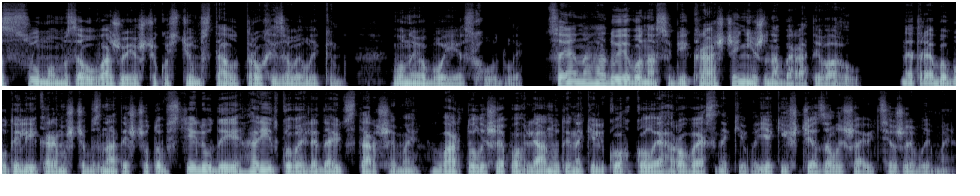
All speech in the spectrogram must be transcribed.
з сумом зауважує, що костюм став трохи завеликим, вони обоє схудли. Це нагадує вона собі краще, ніж набирати вагу. Не треба бути лікарем, щоб знати, що товсті люди рідко виглядають старшими, варто лише поглянути на кількох колег ровесників, які ще залишаються живими.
